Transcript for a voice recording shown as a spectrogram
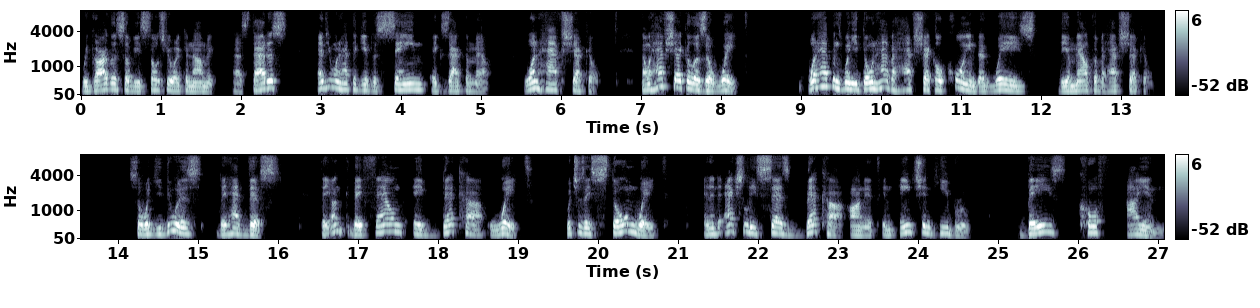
regardless of your socioeconomic uh, status everyone had to give the same exact amount, one half shekel. Now, a half shekel is a weight. What happens when you don't have a half shekel coin that weighs the amount of a half shekel? So what you do is they had this. They, they found a beka weight, which is a stone weight, and it actually says beka on it in ancient Hebrew, Beis Kuf Ayin.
